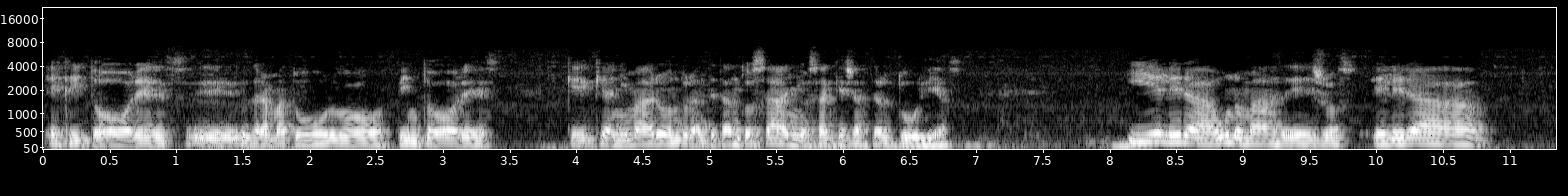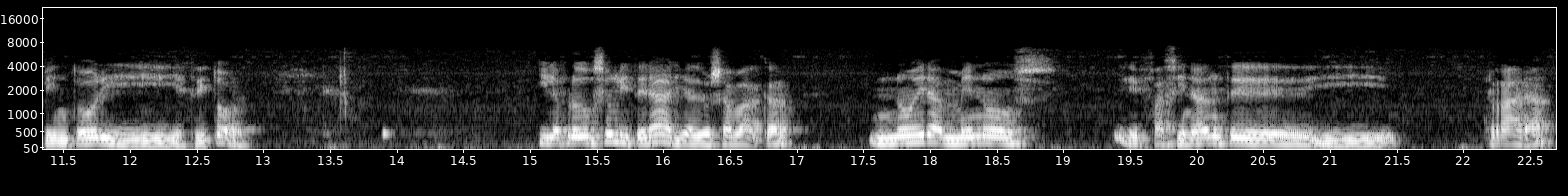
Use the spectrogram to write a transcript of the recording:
escritores, eh, dramaturgos, pintores que animaron durante tantos años aquellas tertulias. Y él era uno más de ellos, él era pintor y escritor. Y la producción literaria de Ollavaca no era menos eh, fascinante y rara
